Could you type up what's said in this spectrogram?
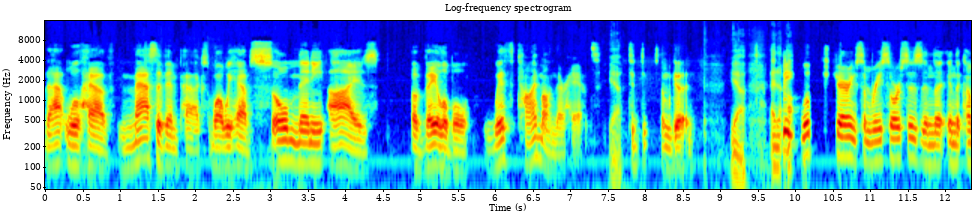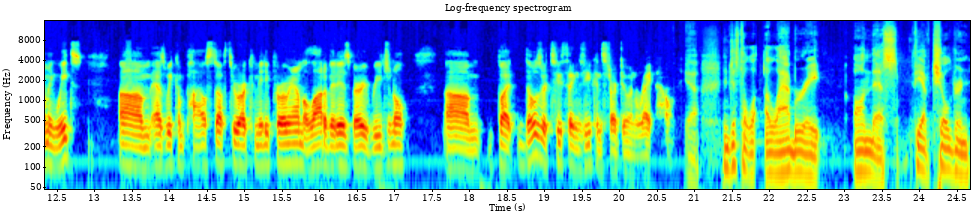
that will have massive impacts while we have so many eyes available with time on their hands Yeah. to do some good. Yeah. And Be- We'll be sharing some resources in the in the coming weeks um, as we compile stuff through our committee program. A lot of it is very regional, um, but those are two things you can start doing right now. Yeah. And just to elaborate on this, if you have children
